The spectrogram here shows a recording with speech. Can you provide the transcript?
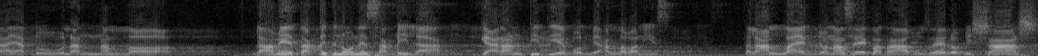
লা ইয়াকুলান্নাল্লাহ লামে তাকিদ সাকিলা। গ্যারান্টি দিয়ে বলবে, আল্লাহ বানিয়েছে। তাহলে আল্লাহ একজন আছে কথা আবু জাহেলও বিশ্বাস।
